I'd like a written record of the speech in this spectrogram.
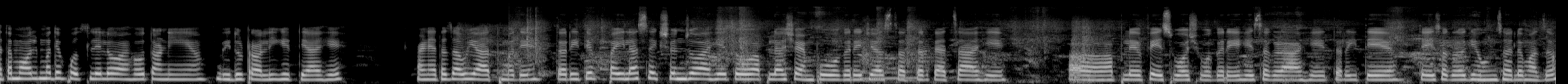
आता मॉलमध्ये पोचलेलो आहोत आणि विदू ट्रॉली घेते आहे. आणि आता जाऊया आतमध्ये. तर इथे पहिला सेक्शन जो आहे तो आपला शॅम्पू वगैरे जे असतात तर त्याचा आहे. आपले फेसवॉश वगैरे हे सगळं आहे. तर इथे ते सगळं घेऊन झालं माझं.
